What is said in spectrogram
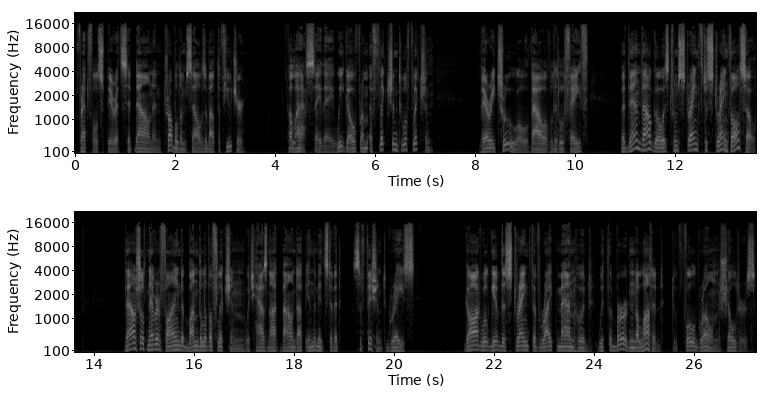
Fretful spirits sit down and trouble themselves about the future. Alas, say they, we go from affliction to affliction. Very true, O thou of little faith, but then thou goest from strength to strength also. Thou shalt never find a bundle of affliction which has not bound up in the midst of it sufficient grace. God will give the strength of ripe manhood with the burden allotted to full-grown shoulders.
